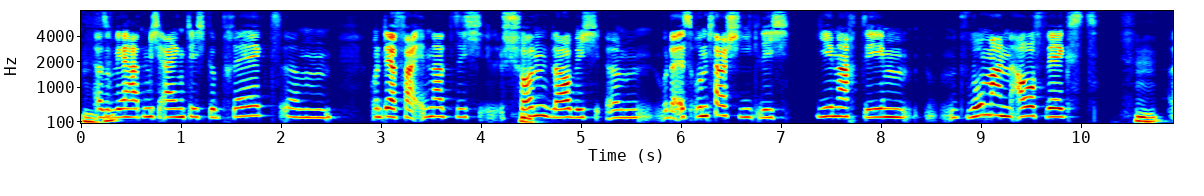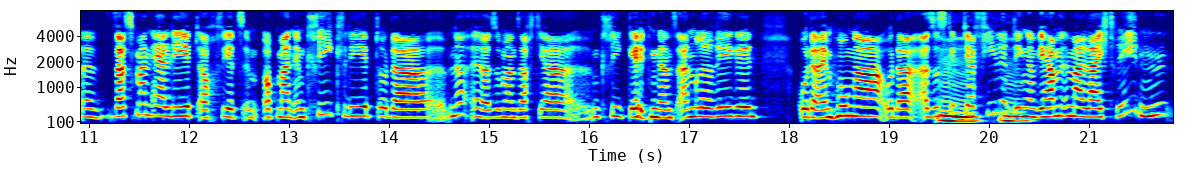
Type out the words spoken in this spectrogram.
Mhm. Also wer hat mich eigentlich geprägt? Ähm, und der verändert sich schon, mhm. glaube ich, ähm, oder ist unterschiedlich, je nachdem, wo man aufwächst, hm. Äh, was man erlebt, auch jetzt, im, ob man im Krieg lebt oder, ne, also man sagt ja, im Krieg gelten ganz andere Regeln oder im Hunger oder, also es hm. gibt ja viele hm. Dinge. Wir haben immer leicht reden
